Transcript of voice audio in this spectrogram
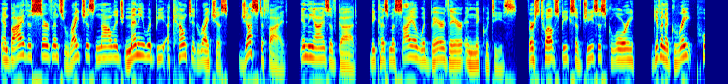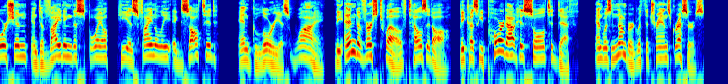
And by the servant's righteous knowledge, many would be accounted righteous, justified in the eyes of God, because Messiah would bear their iniquities. Verse 12 speaks of Jesus' glory. Given a great portion and dividing the spoil, he is finally exalted and glorious. Why? The end of verse 12 tells it all. Because he poured out his soul to death and was numbered with the transgressors.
